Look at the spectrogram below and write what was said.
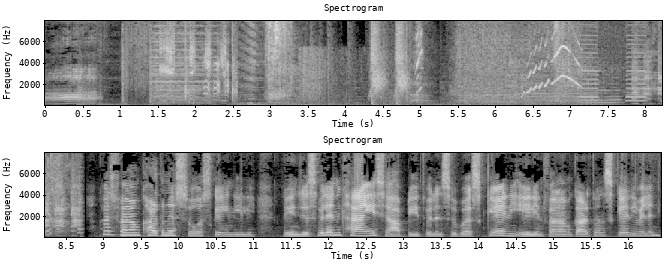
ah! Cartoon is so scary, really dangerous villain, Kai, sharp teeth villain, super scary alien Venom cartoon, scary villain.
